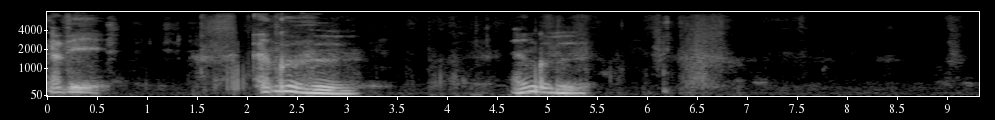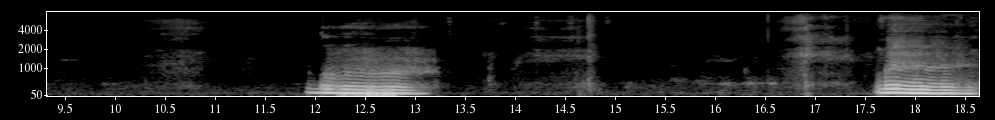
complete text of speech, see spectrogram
Davi. Angu. Angu. Ooh.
